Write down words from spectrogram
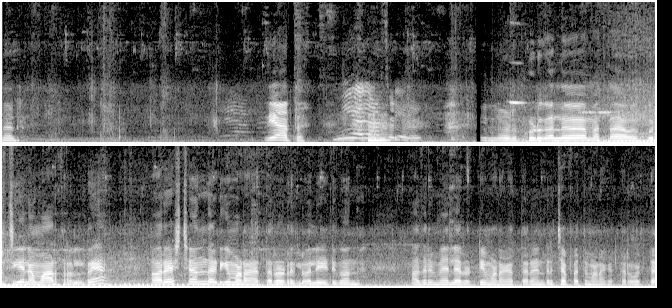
ನೋಡ್ರಿ. ಯಾತ ಇಲ್ಲಿ ನೋಡ್ರಿ ಕುಡ್ಗಲು ಮತ್ತು ಕುರ್ಚಿಗೆನ ಮಾಡ್ತಾರಲ್ರಿ. ಅವ್ರು ಎಷ್ಟು ಚಂದ ಅಡುಗೆ ಮಾಡಕತ್ತಾರ ನೋಡ್ರಿ ಇಲ್ಲಿ ಒಲೆ ಇಟ್ಕೊಂಡು ಅದ್ರ ಮೇಲೆ ರೊಟ್ಟಿ ಮಾಡಕತ್ತಾರೇನ್ರಿ ಚಪಾತಿ ಮಾಡಕತ್ತಾರ ಒಟ್ಟು.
